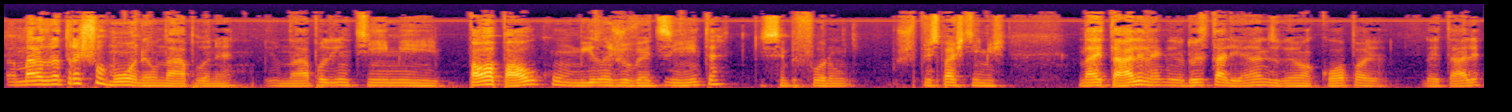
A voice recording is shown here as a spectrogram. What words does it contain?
a Maradona transformou né, o Napoli, né? O Napoli é um time pau a pau com Milan, Juventus e Inter, que sempre foram os principais times na Itália, né? Ganhou dois italianos, ganhou uma Copa da Itália.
